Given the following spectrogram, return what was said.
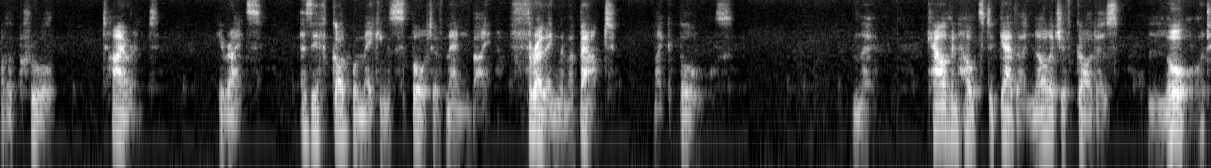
of a cruel tyrant. He writes, as if God were making sport of men by throwing them about like bulls. No. Calvin holds together knowledge of God as Lord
